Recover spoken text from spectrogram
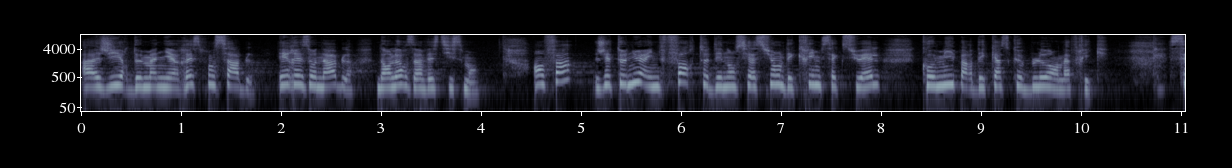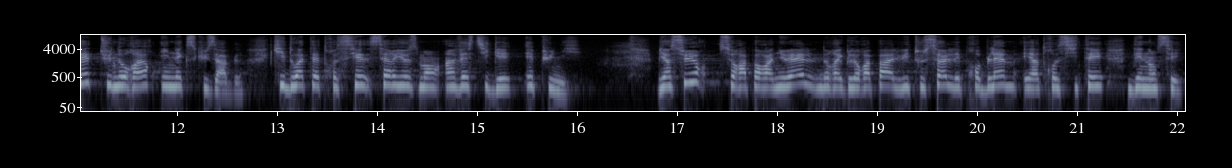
à agir de manière responsable et raisonnable dans leurs investissements. Enfin, j'ai tenu à une forte dénonciation des crimes sexuels commis par des casques bleus en Afrique. C'est une horreur inexcusable qui doit être sérieusement investiguée et punie. Bien sûr, ce rapport annuel ne réglera pas à lui tout seul les problèmes et atrocités dénoncés,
